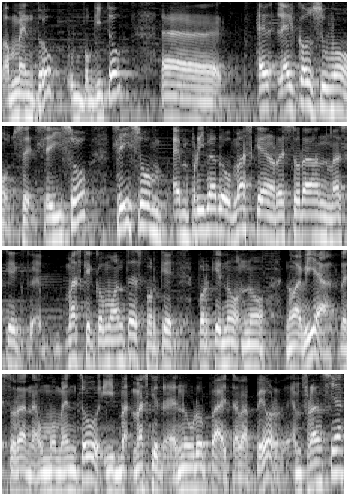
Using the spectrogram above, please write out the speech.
aumentó un poquito. Eh, el, consumo se, hizo, se hizo en privado más que en restaurante, más que, más que como antes, porque, porque no, no, no había restaurante a un momento y más que en Europa estaba peor. En Francia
